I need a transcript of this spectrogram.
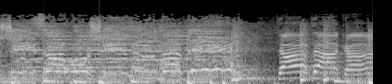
しさを知るまで戦う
